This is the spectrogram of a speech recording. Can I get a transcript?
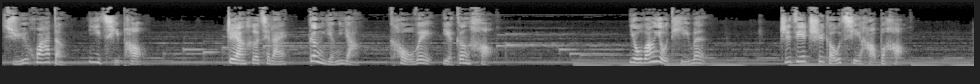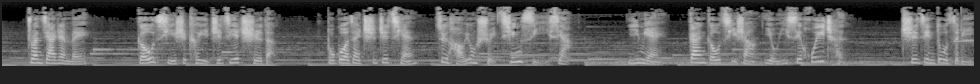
菊花等一起泡，这样喝起来更营养，口味也更好。有网友提问：直接吃枸杞好不好？专家认为，枸杞是可以直接吃的，不过在吃之前最好用水清洗一下，以免干枸杞上有一些灰尘。吃进肚子里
